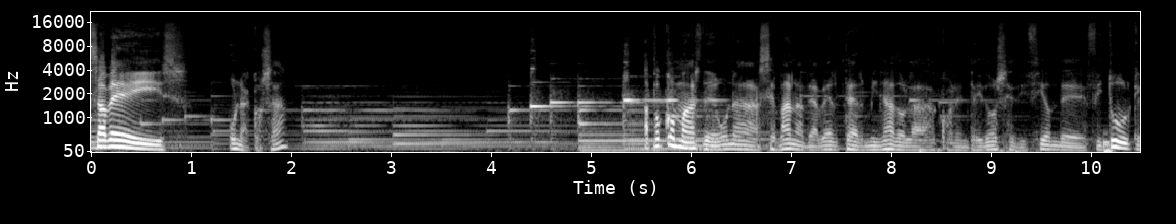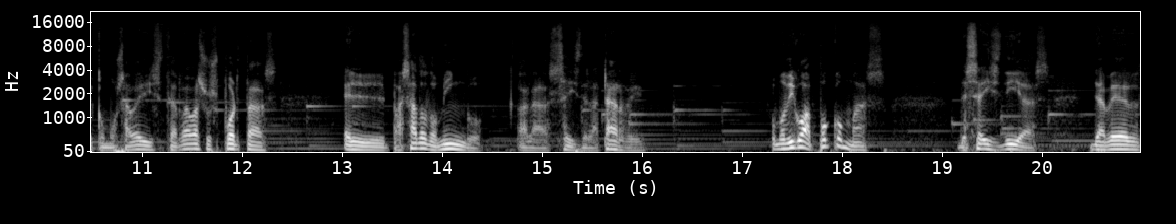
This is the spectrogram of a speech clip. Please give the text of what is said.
¿Sabéis una cosa? A poco más de una semana de haber terminado la 42 edición de Fitur, que como sabéis cerraba sus puertas el pasado domingo a las 6 de la tarde, como digo, a poco más de seis días de haber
